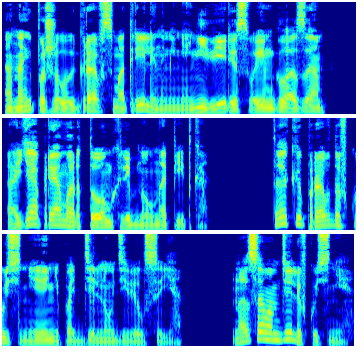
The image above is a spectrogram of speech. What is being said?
Она и пожилой граф смотрели на меня, не веря своим глазам, а я прямо ртом хлебнул напитка. Так и правда вкуснее, неподдельно удивился я. На самом деле вкуснее.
